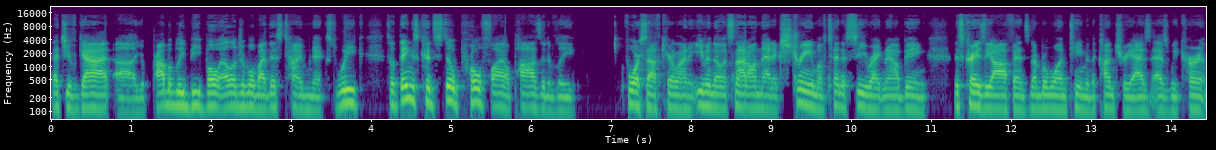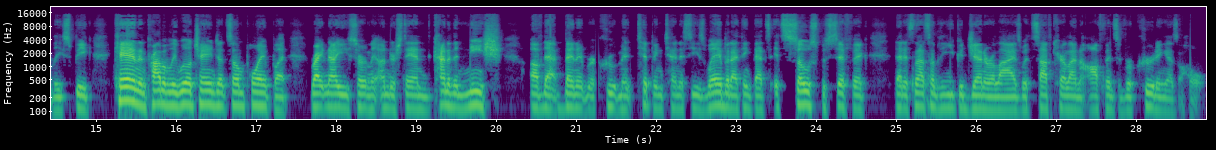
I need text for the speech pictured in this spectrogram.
that you've got. Uh, you'll probably be bowl eligible by this time next week, so things could still profile positively for South Carolina, even though it's not on that extreme of Tennessee right now being this crazy offense, number one team in the country as as we currently speak. Can and probably will change at some point, but right now you certainly understand kind of the niche of that Bennett recruitment tipping Tennessee's way. But I think that's it's so specific that it's not something you could generalize with South Carolina offensive recruiting as a whole.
